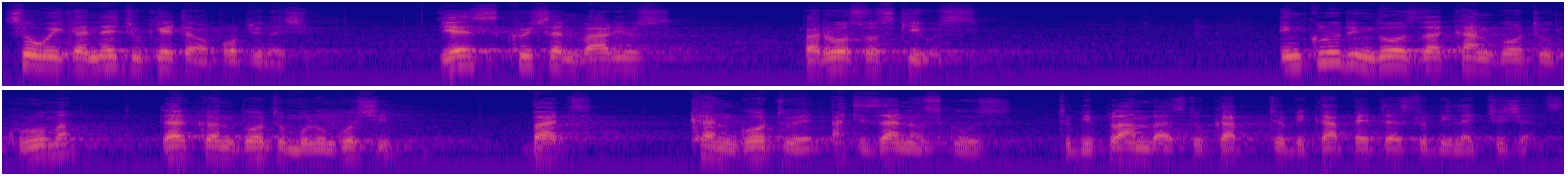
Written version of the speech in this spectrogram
so we can educate our population. Yes, Christian values, but also skills, including those that can go to Nkrumah, that can go to Mulungushi, but can go to artisanal schools to be plumbers, to, cap- to be carpenters, to be electricians.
